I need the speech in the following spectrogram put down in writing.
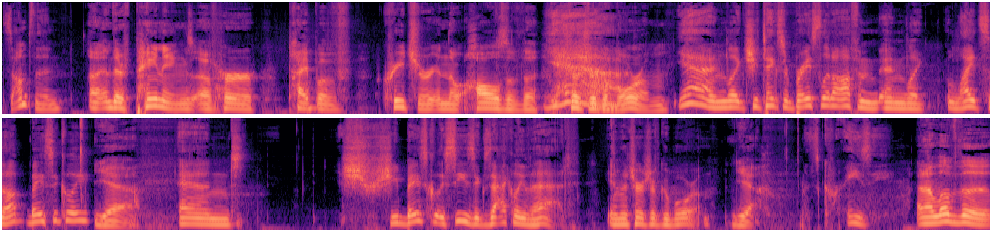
something. Uh, and there's paintings of her type of creature in the halls of the Church of Yeah. Gibborim. Yeah, and like she takes her bracelet off and and like lights up basically, Yeah. and she basically sees exactly that in the Church of Gibborim. Yeah. It's crazy. And I love the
